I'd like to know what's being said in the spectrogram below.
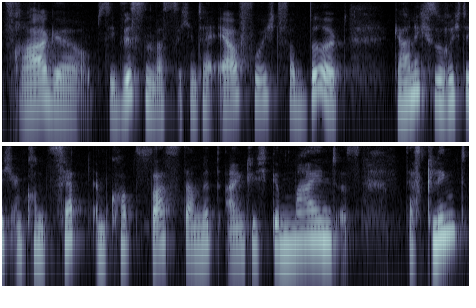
frage, ob sie wissen, was sich hinter Ehrfurcht verbirgt, gar nicht so richtig ein Konzept im Kopf, was damit eigentlich gemeint ist. Das klingt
